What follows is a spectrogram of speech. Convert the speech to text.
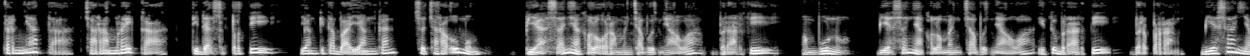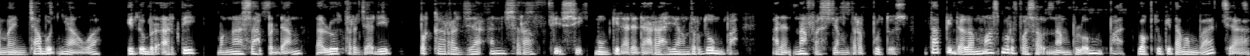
ternyata cara mereka tidak seperti yang kita bayangkan secara umum. Biasanya kalau orang mencabut nyawa berarti membunuh. Biasanya kalau mencabut nyawa itu berarti berperang. Biasanya mencabut nyawa itu berarti mengasah pedang lalu terjadi pekerjaan secara fisik. Mungkin ada darah yang tertumpah, ada nafas yang terputus. Tapi dalam Mazmur pasal 64, waktu kita membaca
